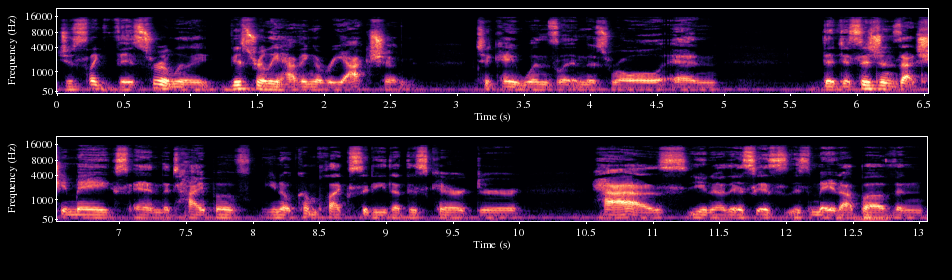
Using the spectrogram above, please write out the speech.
just like viscerally viscerally having a reaction to Kate Winslet in this role and the decisions that she makes and the type of you know complexity that this character has you know is, is, is made up of and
